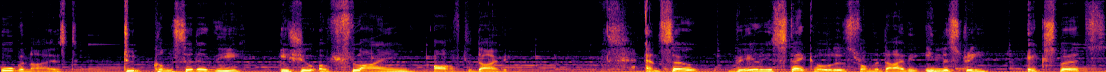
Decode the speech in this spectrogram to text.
organized to consider the issue of flying after diving. And so various stakeholders from the diving industry, experts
